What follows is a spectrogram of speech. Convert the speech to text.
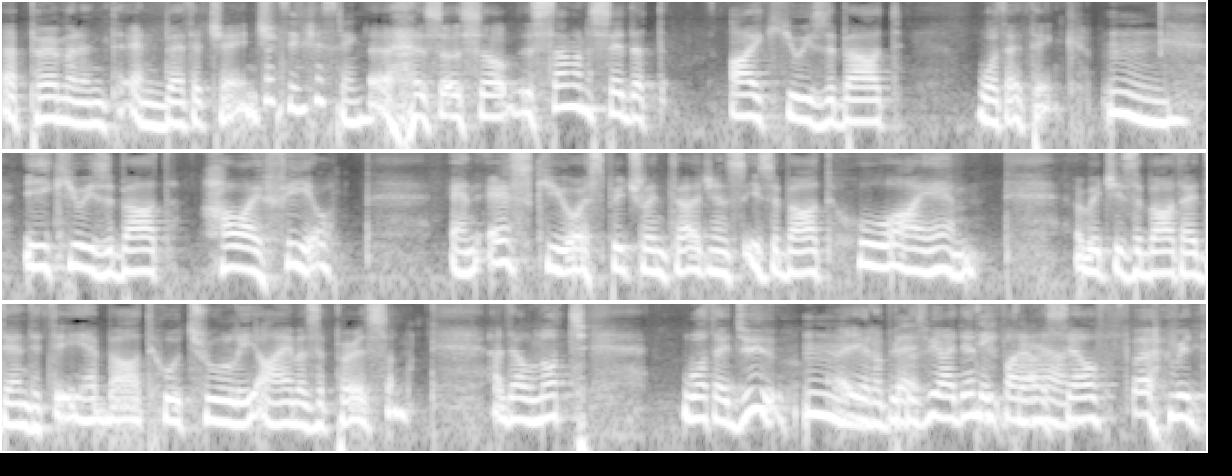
a permanent and better change. That's interesting. Uh, so, so someone said that IQ is about what I think. EQ is about how I feel. And SQ or spiritual intelligence is about who I am, which is about identity, about who truly I am as a person. And I'll not what I do, uh, you know, because we identify ourselves uh, with,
